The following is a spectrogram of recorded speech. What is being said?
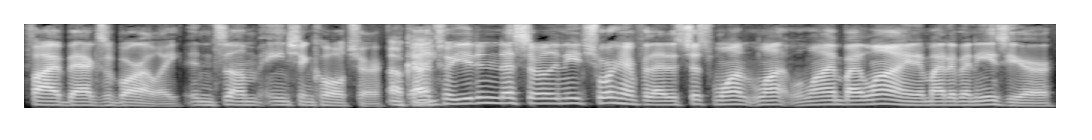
five bags of barley in some ancient culture. Okay. That's so you didn't necessarily need shorthand for that. It's just one line, line by line. It might have been easier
